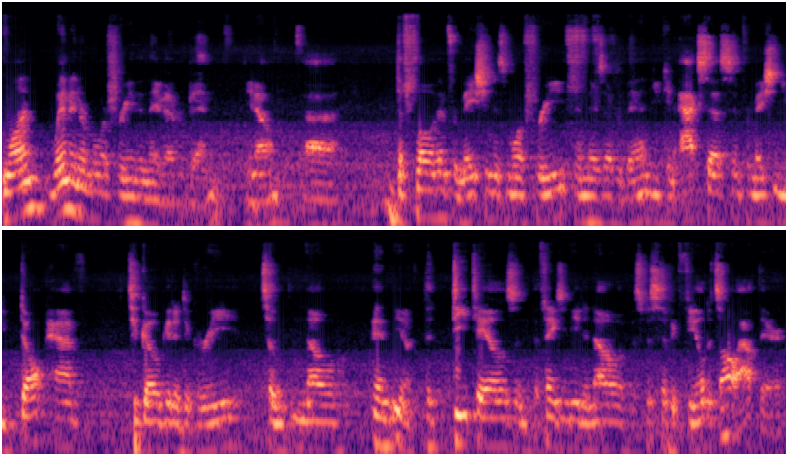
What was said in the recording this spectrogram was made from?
One, women are more free than they've ever been. You know, uh, the flow of information is more free than there's ever been. You can access information. You don't have to go get a degree to know and you know the details and the things you need to know of a specific field. It's all out there.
